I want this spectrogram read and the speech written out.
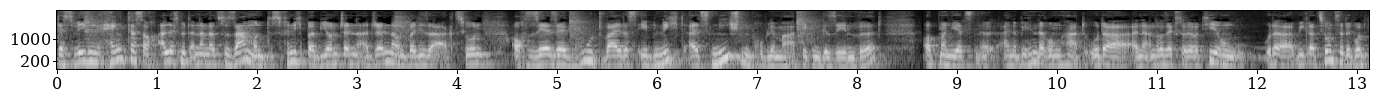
deswegen hängt das auch alles miteinander zusammen. Und das finde ich bei Beyond Gender Agenda und bei dieser Aktion auch sehr, sehr gut, weil das eben nicht als Nischenproblematiken gesehen wird, ob man jetzt eine, Behinderung hat oder eine andere sexuelle Orientierung oder Migrationshintergrund.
